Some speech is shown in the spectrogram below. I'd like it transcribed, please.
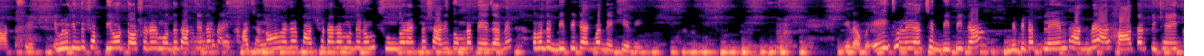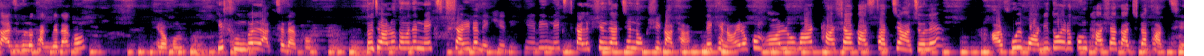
লাগছে। এগুলো কিন্তু সব পিওর টসরের মধ্যে থাকছে। এটা প্রায় আচ্ছা ন হাজার পাঁচশো টাকার মধ্যে এরকম সুন্দর একটা শাড়ি তোমরা পেয়ে যাবে। তোমাদের বিপিটা একবার দেখিয়ে দিই। এই দেখো, এই চলে যাচ্ছে বিপিটা। বিপিটা প্লেন থাকবে আর হাত আর পিঠে এই কাজগুলো থাকবে, দেখো। এরকম। কি সুন্দর লাগছে, দেখো। তো চলো তোমাদের নেক্সট শাড়িটা দেখিয়ে দিই। দেখিয়ে দিই নেক্সট কালেকশন যাচ্ছে নকশি কাঁথা। দেখে নাও, এরকম অল ওভার ঠাসা কাজ থাকছে আঁচলে। আর ফুল বডিতেও এরকম ঠাসা কাজটা থাকছে।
